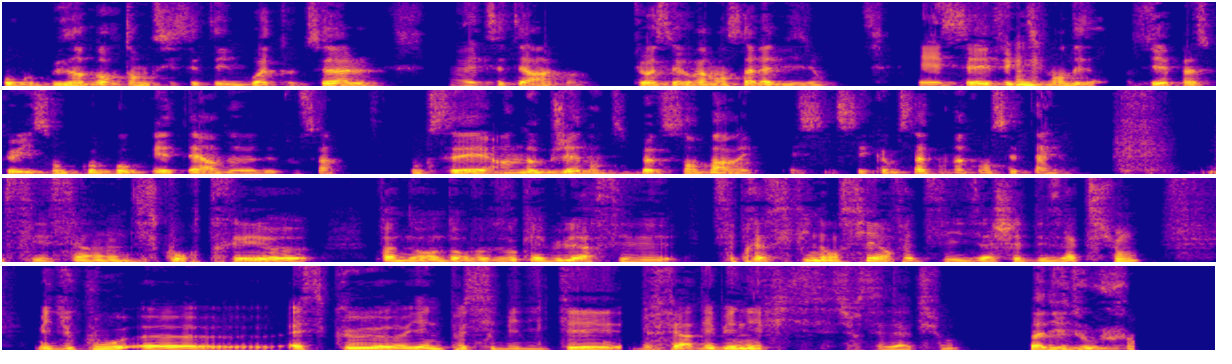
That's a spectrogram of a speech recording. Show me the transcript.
beaucoup plus important que si c'était une boîte toute seule, euh, etc. Quoi. Tu vois, c'est vraiment ça la vision. Et c'est effectivement des associés parce qu'ils sont copropriétaires de, de tout ça. Donc c'est un objet dont ils peuvent s'emparer. Et c'est comme ça qu'on a pensé Time. C'est un discours très, euh, enfin dans, dans, votre vocabulaire, c'est presque financier en fait. Ils achètent des actions mais du coup, euh, est-ce qu'il euh, y a une possibilité de faire des bénéfices sur ces actions? Pas du tout.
